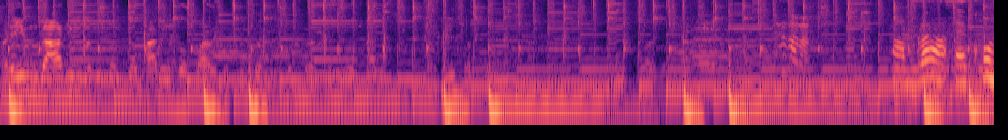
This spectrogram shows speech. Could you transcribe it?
হরিম গাড়ি মধুকন্ত ভারী গোপাল আমরা এখন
